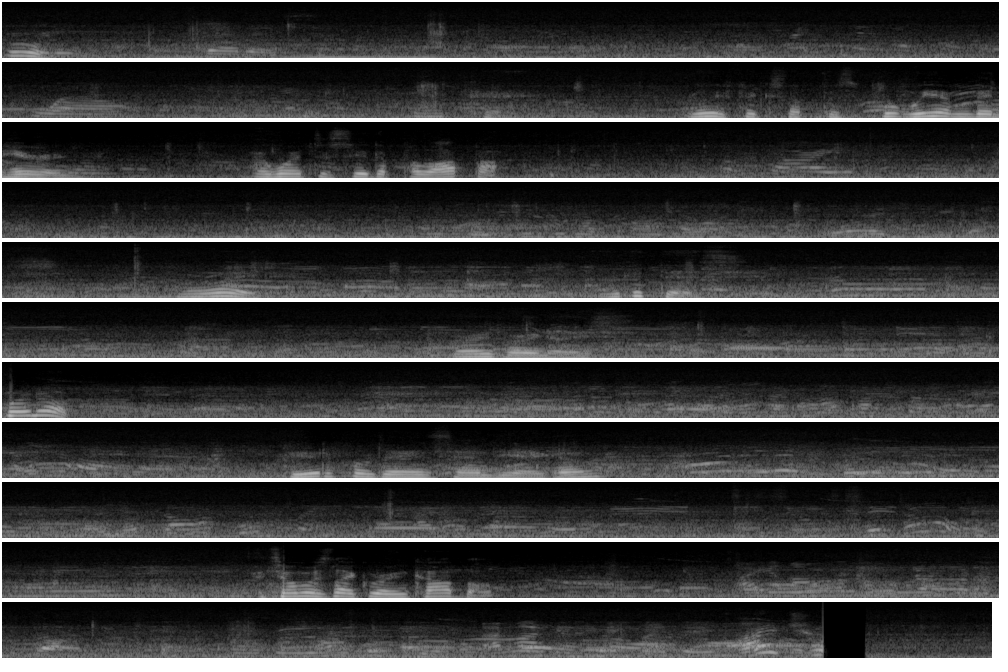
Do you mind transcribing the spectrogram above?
Oh, That is. Wow. okay. Really fixed up this pool. We haven't been here and I went to see the Palapa. Sorry. All right. Look at this. Very, very nice. Come on up. Beautiful day in San Diego. It's almost like we're in Cabo. I'm not gonna take my day. I.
